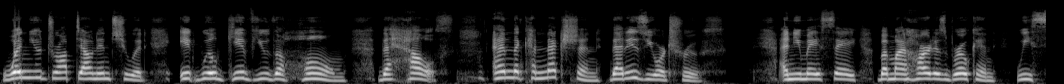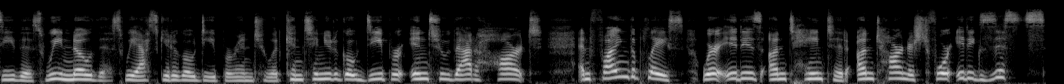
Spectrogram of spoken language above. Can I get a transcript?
When you drop down into it, it will give you the home, the health, and the connection that is your truth. And you may say, but my heart is broken. We see this. We know this. We ask you to go deeper into it. Continue to go deeper into that heart and find the place where it is untainted, untarnished, for it exists.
